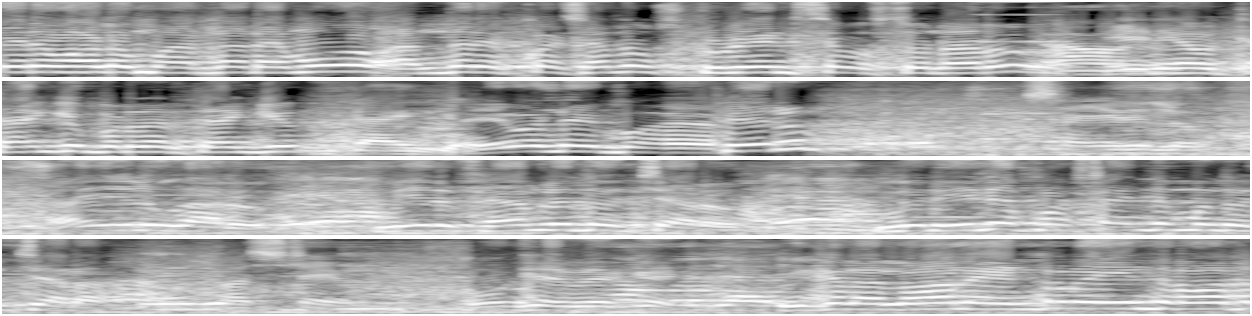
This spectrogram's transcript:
వేరే వాళ్ళు మాట్లాడాము అందరు ఎక్కువ శాతం స్టూడెంట్స్ వస్తున్నారు. Thank you brother thank you. ఏమండి పేరు? సైదులు. సైదులు గారు. మీరు ఫ్యామిలీతో వచ్చారు. మీరు ఇదే ఫస్ట్ టైం ముందు వచ్చారా? ఫస్ట్ టైం ఓకే ఓకే ఇక్కడ లోన ఎంటర్ అయిన తర్వాత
